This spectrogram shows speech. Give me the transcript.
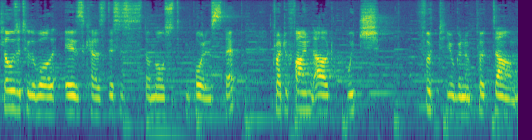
closer to the wall is because this is the most important step. Try to find out which foot you're gonna put down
